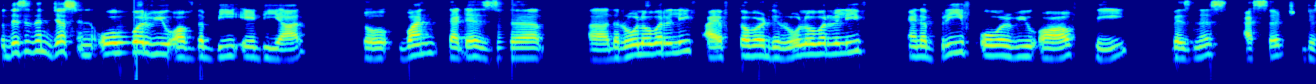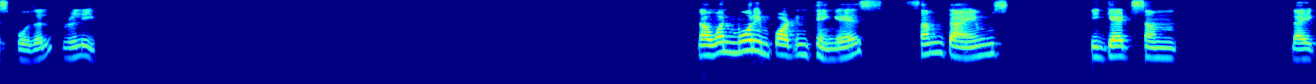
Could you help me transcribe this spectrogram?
So this isn't just an overview of the BADR. So one that is uh, uh, the rollover relief. I have covered the rollover relief and a brief overview of the business asset disposal relief. Now, one more important thing is sometimes we get some like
